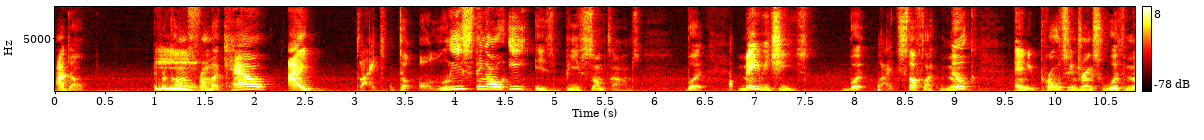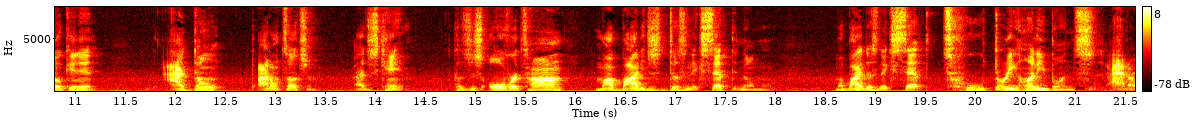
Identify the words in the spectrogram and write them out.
I don't. If it comes mm. from a cow, I like the least thing I'll eat is beef sometimes, but maybe cheese. But like stuff like milk, any protein drinks with milk in it, I don't I don't touch them. I just can't. Because just over time, my body just doesn't accept it no more. My body doesn't accept two, three honey buns at a,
